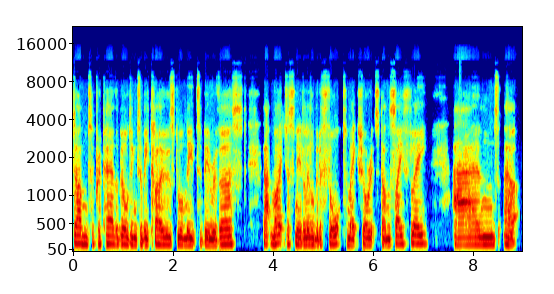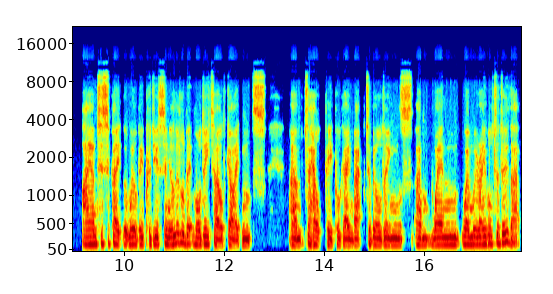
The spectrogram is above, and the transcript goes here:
done to prepare the building to be closed will need to be reversed. That might just need a little bit of thought to make sure it's done safely. And uh, I anticipate that we'll be producing a little bit more detailed guidance um, to help people going back to buildings um, when when we're able to do that.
